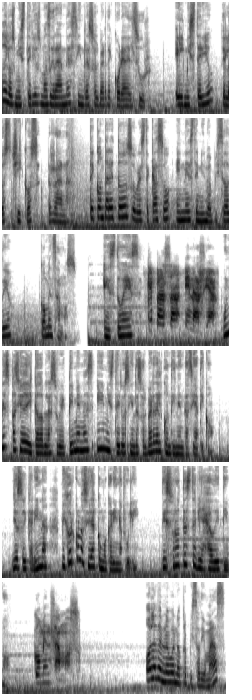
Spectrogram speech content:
de los misterios más grandes sin resolver de Corea del Sur, el misterio de los chicos rana. Te contaré todo sobre este caso en este mismo episodio. Comenzamos. Esto es ¿Qué pasa en Asia? Un espacio dedicado a hablar sobre crímenes y misterios sin resolver del continente asiático. Yo soy Karina, mejor conocida como Karina Fuli. Disfruta este viaje auditivo. Comenzamos. Hola de nuevo en otro episodio más.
